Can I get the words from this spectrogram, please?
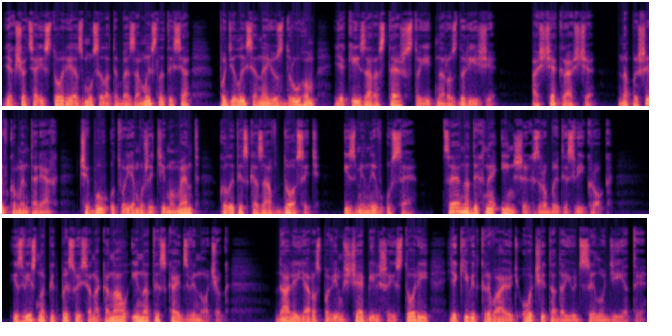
Якщо ця історія змусила тебе замислитися, поділися нею з другом, який зараз теж стоїть на роздоріжжі. А ще краще – напиши в коментарях, чи був у твоєму житті момент, коли ти сказав «досить» і змінив усе. Це надихне інших зробити свій крок. І, звісно, підписуйся на канал і натискай дзвіночок. Далі я розповім ще більше історій, які відкривають очі та дають силу діяти.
